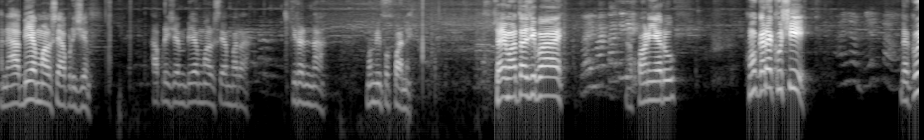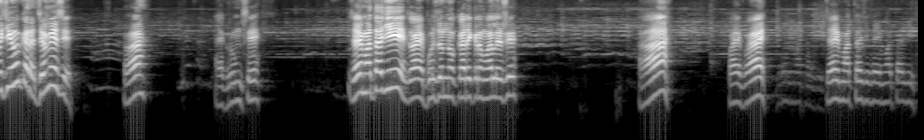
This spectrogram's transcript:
અને આ બે માળ છે આપણી જેમ. આપણી જેમ બે માળ છે અમારા કિરણના મમ્મી પપ્પાને. જય માતાજી ભાઈ. પાણી પાણીયારું શું કરે ખુશી? દકુજી શું કરે? જમે છે? વાહ. એક રૂમ છે. જય માતાજી. જો ભોજનનો કાર્યક્રમ હાલે છે. હા. ભાઈ ભાઈ. જય માતાજી જય માતાજી.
